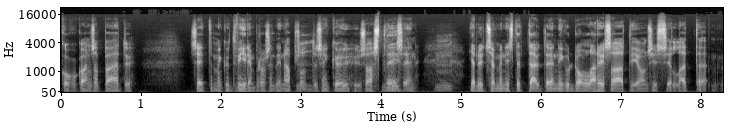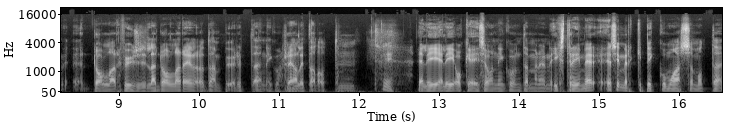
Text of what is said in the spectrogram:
koko kansa päätyi 75 prosentin absoluuttisen mm. köyhyysasteeseen. Niin. Mm. Ja nyt se meni sitten täyteen niin kuin dollarisaatioon, siis sillä, että dollar, fyysisillä dollareilla jotain pyörittää niin kuin reaalitaloutta. Mm. Niin. Eli, eli okei, se on niin kuin tämmöinen extreme esimerkki pikkumaassa, mutta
